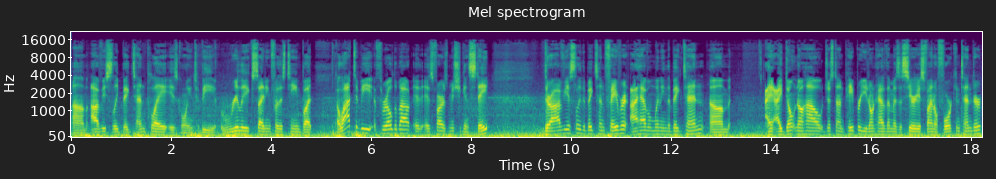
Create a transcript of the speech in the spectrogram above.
Um, obviously, Big Ten play is going to be really exciting for this team, but a lot to be thrilled about as far as Michigan State. They're obviously the Big Ten favorite. I have them winning the Big Ten. Um, I, I, don't know how, just on paper, you don't have them as a serious Final Four contender.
